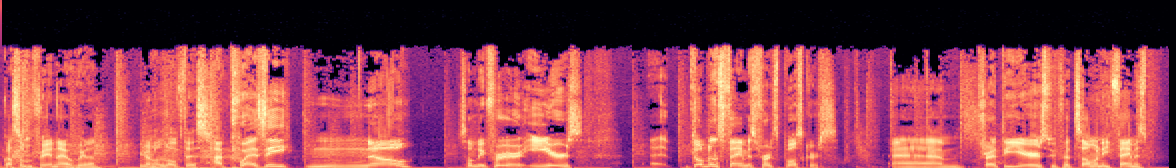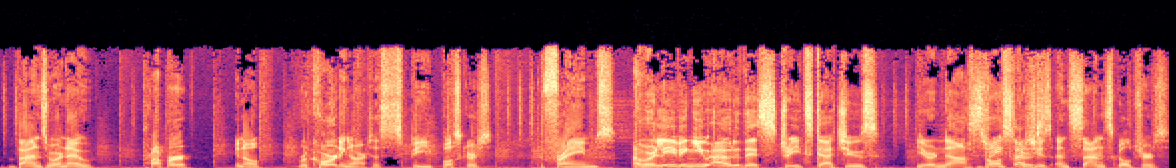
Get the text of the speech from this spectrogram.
Got something for you now, Whelan. You're going to love this. A Pwezi? No. Something for your ears. Uh, Dublin's famous for its buskers. Um, throughout the years, we've had so many famous bands who are now proper, you know, recording artists be buskers. The Frames. And we're leaving you out of this, street statues. You're not Street buskers. statues and sand sculptures.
